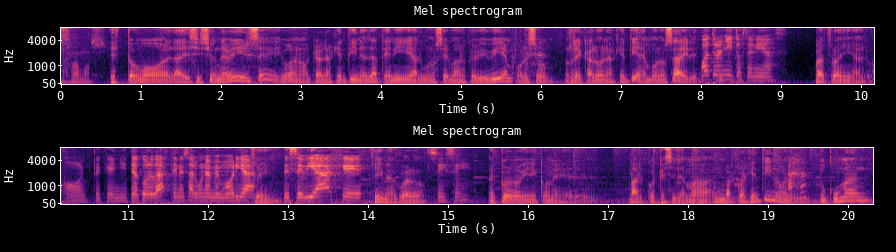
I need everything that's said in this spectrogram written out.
Nos vamos. Él tomó la decisión de venirse y bueno, acá en la Argentina ya tenía algunos hermanos que vivían, por eso recaló en Argentina, en Buenos Aires. ¿Cuatro añitos tenías? Cuatro años y algo. Oh, pequeño. ¿Y te acordás? ¿Tenés alguna memoria de ese viaje? Sí, me acuerdo. Sí, sí. Me acuerdo, vine con el barco que se llamaba, un barco argentino, en Tucumán.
